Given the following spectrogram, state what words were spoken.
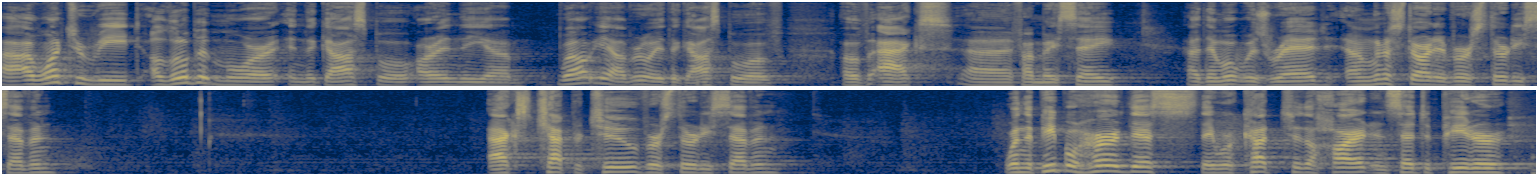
Uh, I want to read a little bit more in the gospel, or in the, um, well, yeah, really the gospel of, of Acts, uh, if I may say, uh, than what was read. I'm going to start at verse 37. Acts chapter 2, verse 37. When the people heard this, they were cut to the heart and said to Peter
